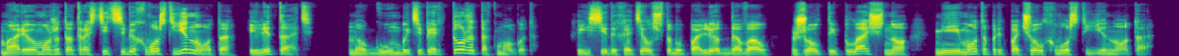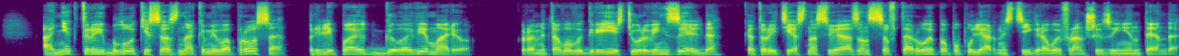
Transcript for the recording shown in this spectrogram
Марио может отрастить себе хвост енота и летать. Но гумбы теперь тоже так могут. Хаисида хотел, чтобы полет давал желтый плащ, но Миемото предпочел хвост енота. А некоторые блоки со знаками вопроса прилипают к голове Марио. Кроме того, в игре есть уровень Зельда, который тесно связан со второй по популярности игровой франшизой Nintendo.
